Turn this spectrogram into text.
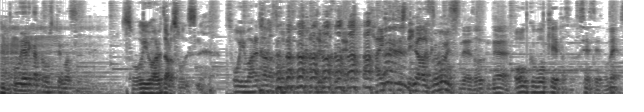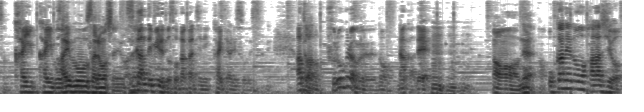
ういうやり方をしてます。そう言われたらそうですね。そう言われたらそうですね。解説していただきます。ね。そうね。大久保啓太さん先生のね、その解解剖。解剖されましたね、今ね。図鑑で見るとそんな感じに書いてありそうですよね。あとあの、プログラムの中でうん、うんうん。ああ、ね。お金の話を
